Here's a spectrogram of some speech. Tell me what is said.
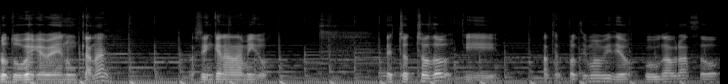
Lo tuve que ver en un canal. Así que nada, amigos. Esto es todo y hasta el próximo vídeo. Un abrazo.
